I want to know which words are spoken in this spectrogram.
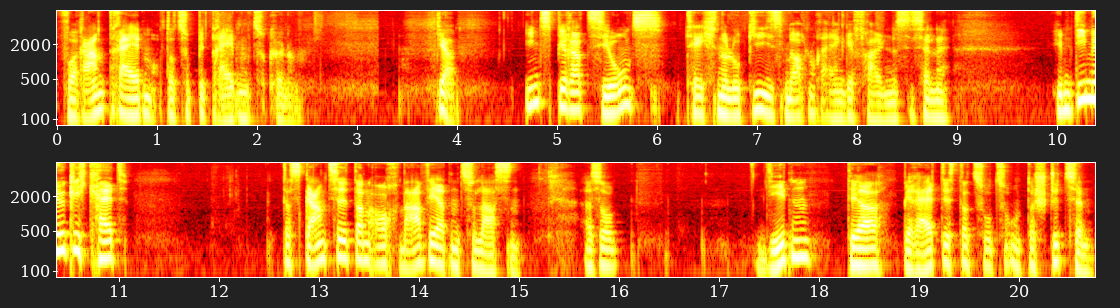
vorantreiben oder zu betreiben zu können ja, Inspirationstechnologie ist mir auch noch eingefallen. Das ist eine eben die Möglichkeit, das Ganze dann auch wahr werden zu lassen. Also jeden, der bereit ist dazu zu unterstützen,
